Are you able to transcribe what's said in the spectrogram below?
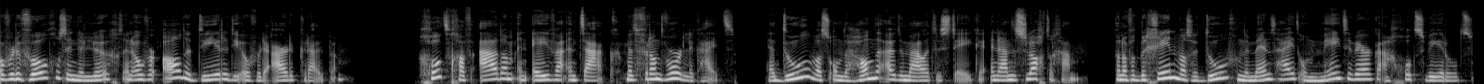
over de vogels in de lucht en over al de dieren die over de aarde kruipen. God gaf Adam en Eva een taak met verantwoordelijkheid. Het doel was om de handen uit de mouwen te steken en aan de slag te gaan. Vanaf het begin was het doel van de mensheid om mee te werken aan Gods wereld.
